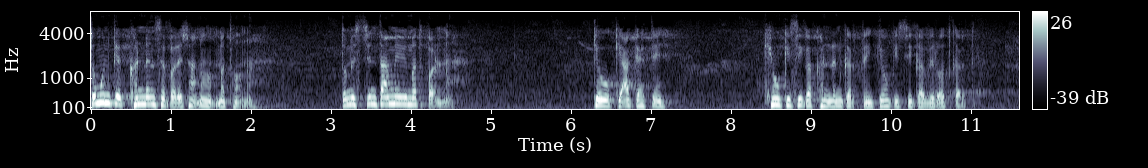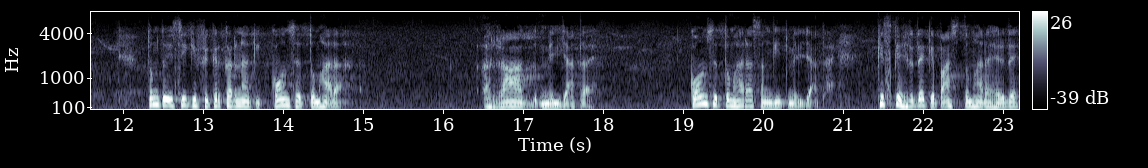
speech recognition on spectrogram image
तुम उनके खंडन से परेशान हो, मत होना। तुम इस चिंता में भी मत पड़ना। कि वो क्या कहते हैं? क्यों किसी का खंडन करते हैं? क्यों किसी का विरोध करते हैं? तुम तो इसी की फ़िक्र करना कि कौन से तुम्हारा राग मिल जाता है? कौन से तुम्हारा संगीत मिल जाता है? किसके हृदय के पास तुम्हारा हृदय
